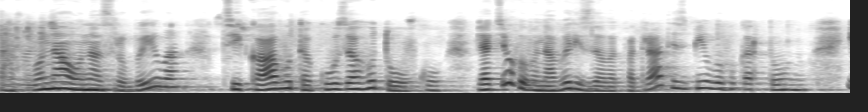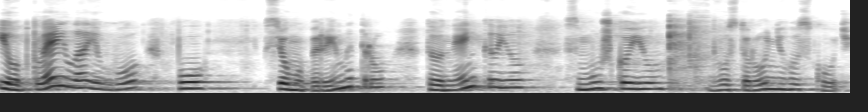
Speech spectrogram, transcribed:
Так, вона у нас зробила цікаву таку заготовку. Для цього вона вирізала квадрат із білого картону і обклеїла його по всьому периметру тоненькою смужкою двостороннього скотчу.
